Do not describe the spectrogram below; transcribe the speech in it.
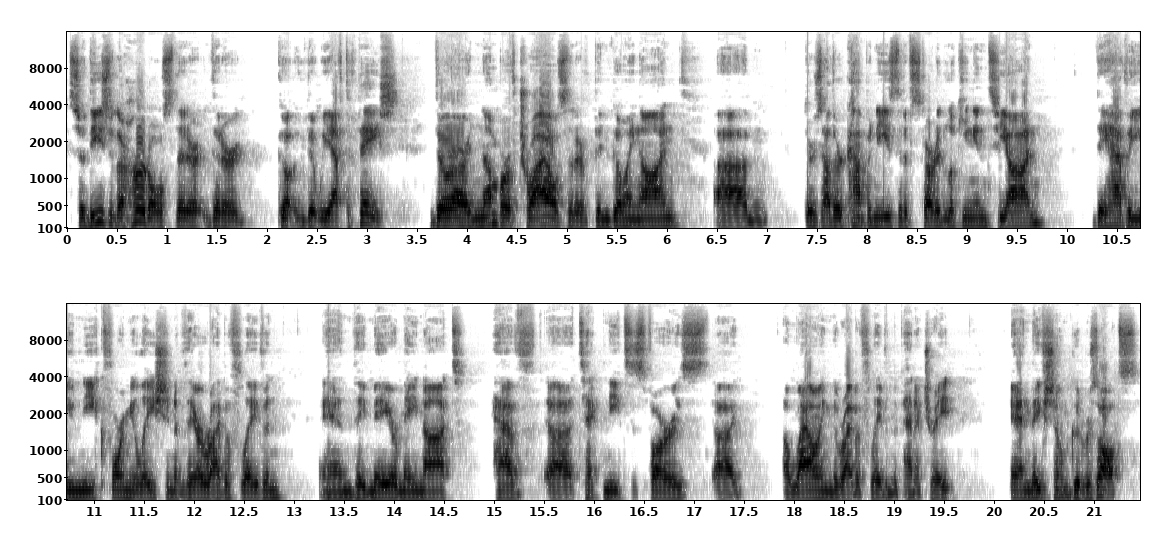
So these are the hurdles that are that are go, that we have to face. There are a number of trials that have been going on. Um, there's other companies that have started looking into on. They have a unique formulation of their riboflavin, and they may or may not have uh, techniques as far as uh, allowing the riboflavin to penetrate, and they've shown good results.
